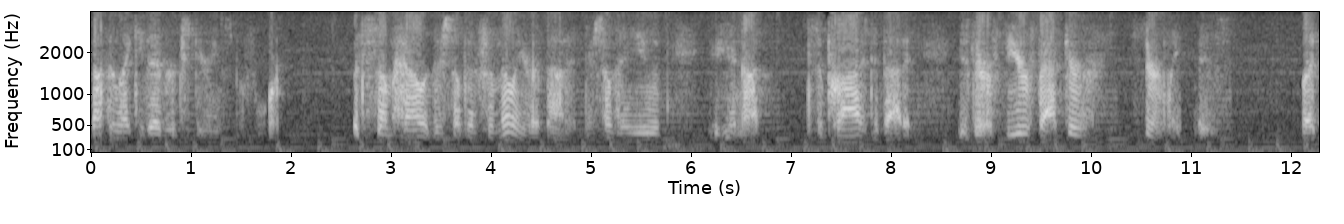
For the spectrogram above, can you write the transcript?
nothing like you've ever experienced before. But somehow there's something familiar about it. There's something you you're not surprised about it. Is there a fear factor? Certainly is. But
